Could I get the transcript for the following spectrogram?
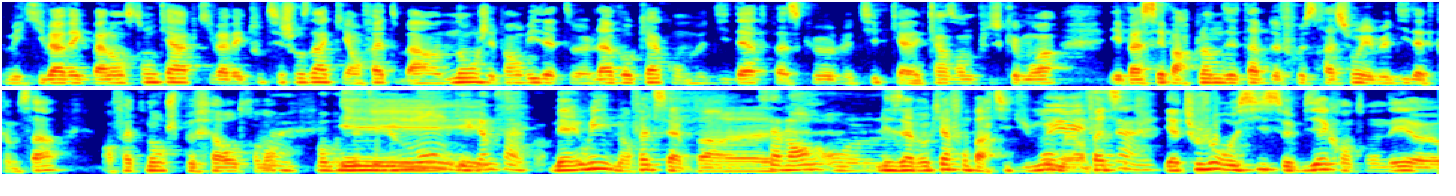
mais qui va avec balance ton cap, qui va avec toutes ces choses-là, qui en fait, ben non, j'ai pas envie d'être l'avocat qu'on me dit d'être parce que le type qui a 15 ans de plus que moi est passé par plein d'étapes de frustration et me dit d'être comme ça. En fait, non, je peux faire autrement. Bon, bah, c'est le monde qui est comme ça. Quoi. Mais oui, mais en fait, ça, ben, ça va, les avocats font partie du monde. en fait, il y a toujours aussi ce biais quand on est euh,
